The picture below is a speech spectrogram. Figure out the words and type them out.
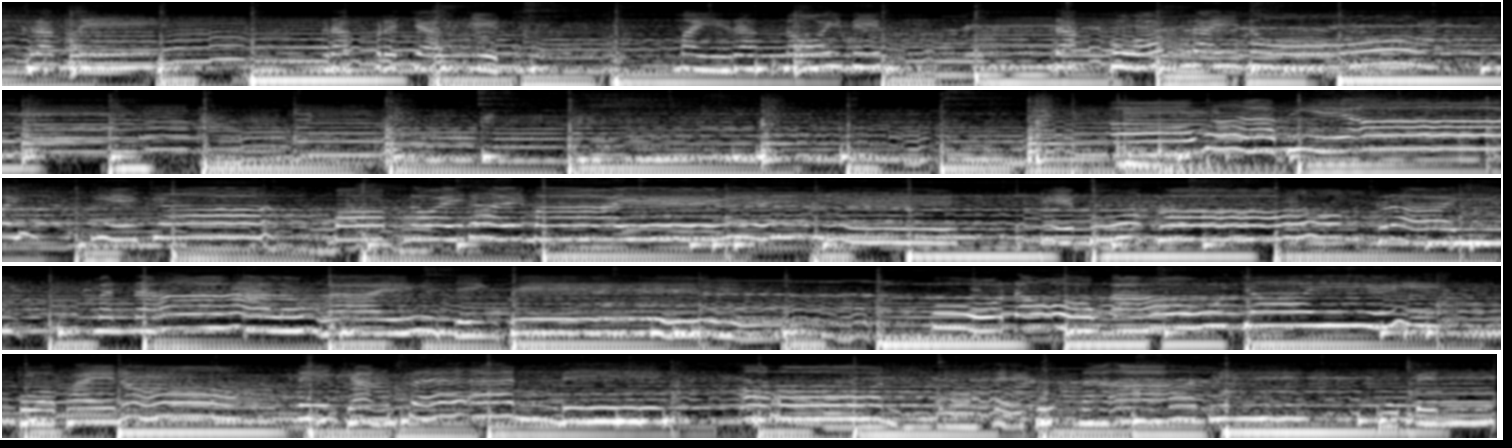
รักครั้งนี้ รักประจักษ์จิต ไม่รักน้อย ไพโนในช่างแสนดี อ่อนโอได้ทุกนาทีที่เป็น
